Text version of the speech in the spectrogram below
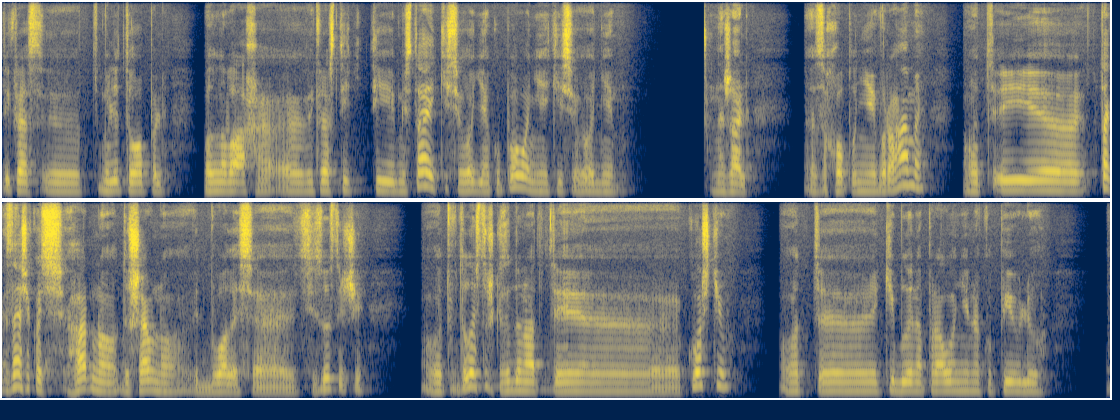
якраз е, Мелітополь, Волноваха, е, якраз ті, ті міста, які сьогодні окуповані, які сьогодні, на жаль, захоплені ворогами. От, і е, так, знаєш, якось гарно, душевно відбувалися ці зустрічі. От, вдалося трошки задонатити е, коштів, от, е, які були направлені на купівлю е,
